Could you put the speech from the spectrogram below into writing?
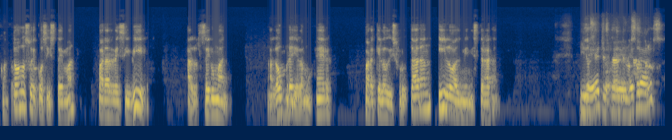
con todo su ecosistema para recibir al ser humano, al hombre y a la mujer para que lo disfrutaran y lo administraran. Y de hecho, de eh, nosotros,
